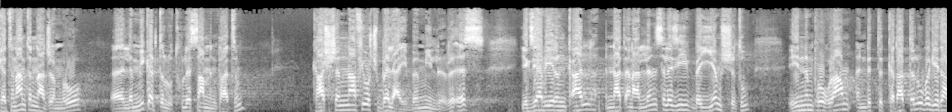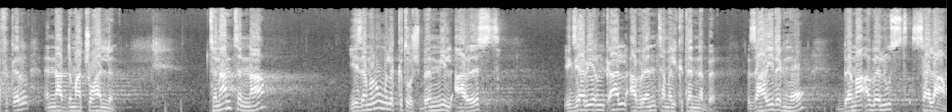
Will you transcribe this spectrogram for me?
ከትናንትና ጀምሮ ለሚቀጥሉት ሁለት ሳምንታትም ከአሸናፊዎች በላይ በሚል ርዕስ የእግዚአብሔርን ቃል እናጠናለን። ስለዚህ በየምሽቱ ይህንን ፕሮግራም እንድትከታተሉ በጌታ ፍቅር እናድማችኋለን። ትናንትና የዘመኑ ምልክቶች በሚል አርዕስት የእግዚአብሔርን ቃል አብረን ተመልክተን ነበር። ዛሬ ደግሞ በማዕበል ውስጥ ሰላም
